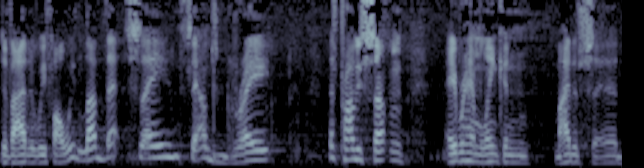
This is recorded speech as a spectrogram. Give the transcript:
Divided we fall. We love that saying. Sounds great. That's probably something Abraham Lincoln might have said.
